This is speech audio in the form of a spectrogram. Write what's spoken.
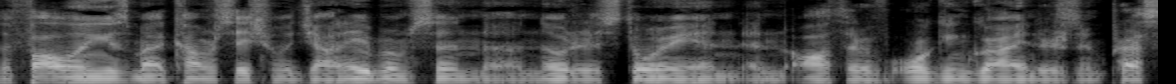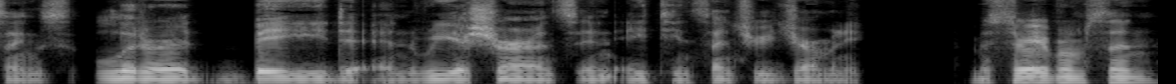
The following is my conversation with John Abramson, a noted historian and author of Organ Grinders and Pressings, Literate Bade and Reassurance in 18th Century Germany. Mr. Abramson,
